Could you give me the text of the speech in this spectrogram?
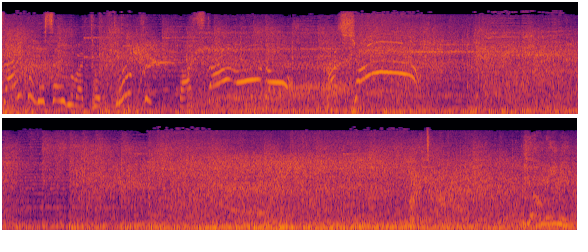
最後の最後はとっておきバスターモード発射闇に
